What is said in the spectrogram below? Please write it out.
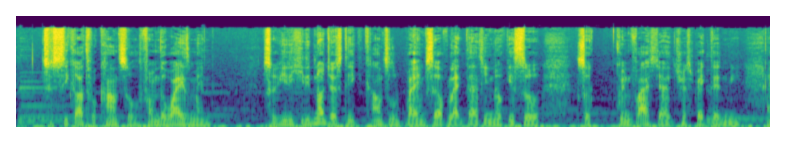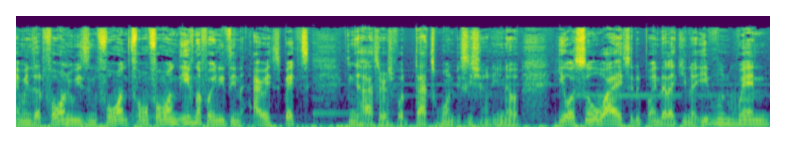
to seek out for counsel from the wise men. So he, he did not just take counsel by himself like that, you know, okay, so so Queen Vashti has respected me. I mean that for one reason, for one for, for one even not for anything, I respect King Ahasuerus for that one decision, you know. He was so wise to the point that like, you know, even when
